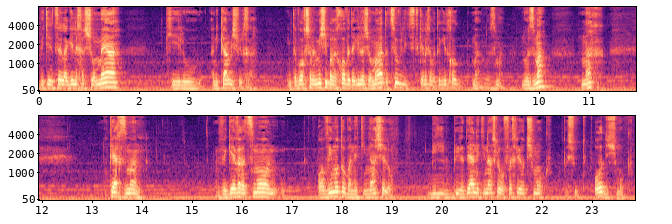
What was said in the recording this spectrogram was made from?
והיא תרצה להגיד לך, שומע? כאילו, אני כאן בשבילך. אם תבוא עכשיו אל מישהי ברחוב ותגיד לה, שומעת, עצוב לי, תסתכל לך ותגיד לך, מה? נו, אז מה? נו, אז מה? מה? לוקח זמן. וגבר עצמו, אוהבים אותו בנתינה שלו. בלעדי הנתינה שלו הופך להיות שמוק, פשוט. עוד שמוק.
